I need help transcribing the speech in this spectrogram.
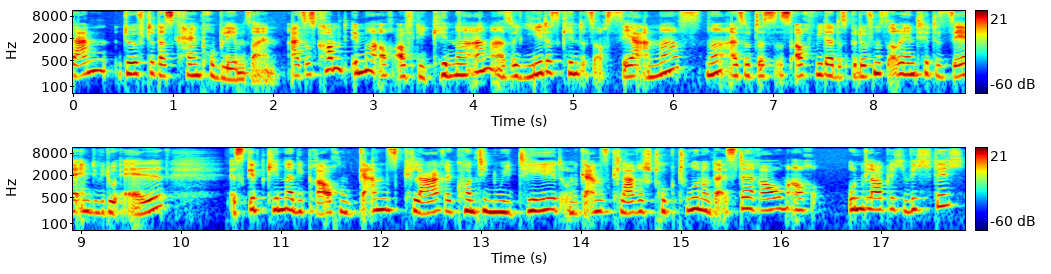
dann dürfte das kein Problem sein. Also es kommt immer auch auf die Kinder an. Also jedes Kind ist auch sehr anders. Ne? Also das ist auch wieder das Bedürfnisorientierte, sehr individuell. Es gibt Kinder, die brauchen ganz klare Kontinuität und ganz klare Strukturen und da ist der Raum auch unglaublich wichtig.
